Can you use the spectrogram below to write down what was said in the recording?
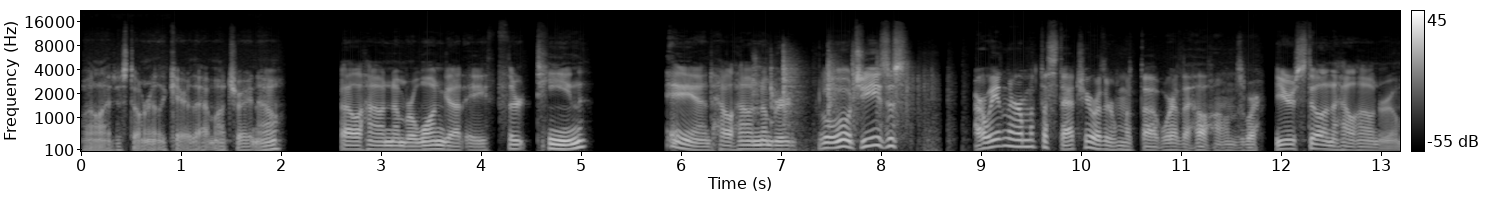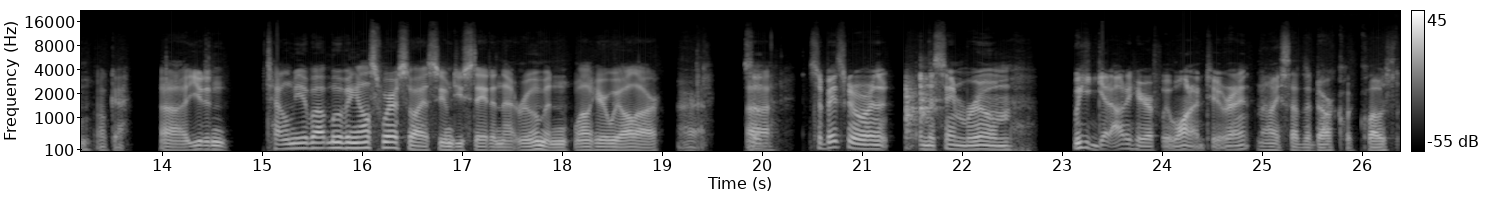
well, I just don't really care that much right now. Hellhound number one got a 13. And Hellhound number. Oh, oh Jesus! Are we in the room with the statue or the room with the where the hellhounds were? You're still in the Hellhound room. Okay. Uh, you didn't tell me about moving elsewhere, so I assumed you stayed in that room, and well, here we all are. All right. So, uh, so basically, we're in- in the same room. We could get out of here if we wanted to, right? No, I said the door click closed.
